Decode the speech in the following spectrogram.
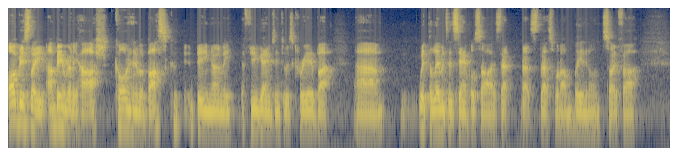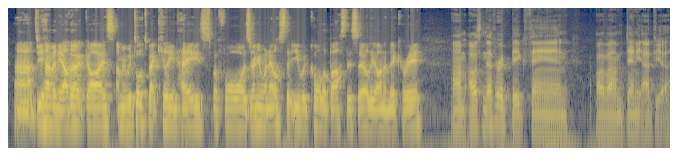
obviously, I'm being really harsh, calling him a bust, being only a few games into his career, but um, with the limited sample size, that that's that's what I'm leaning on so far. Uh, do you have any other guys? I mean, we talked about Killian Hayes before. Is there anyone else that you would call a bust this early on in their career? Um, I was never a big fan of um, Deni Avdija.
